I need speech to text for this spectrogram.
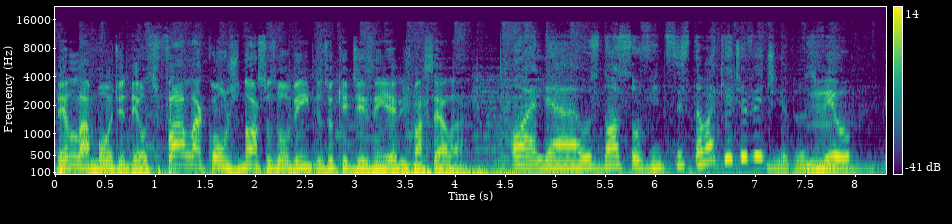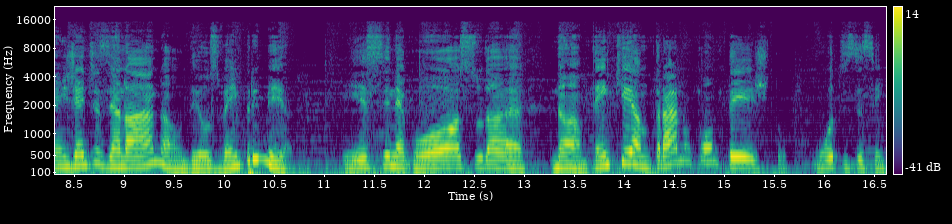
Pelo amor de Deus, fala com os nossos ouvintes o que dizem eles, Marcela. Olha, os nossos ouvintes estão aqui divididos, viu? Tem gente dizendo: ah, não, Deus vem primeiro. Esse negócio da. Não, tem que entrar no contexto. Um outro disse assim:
